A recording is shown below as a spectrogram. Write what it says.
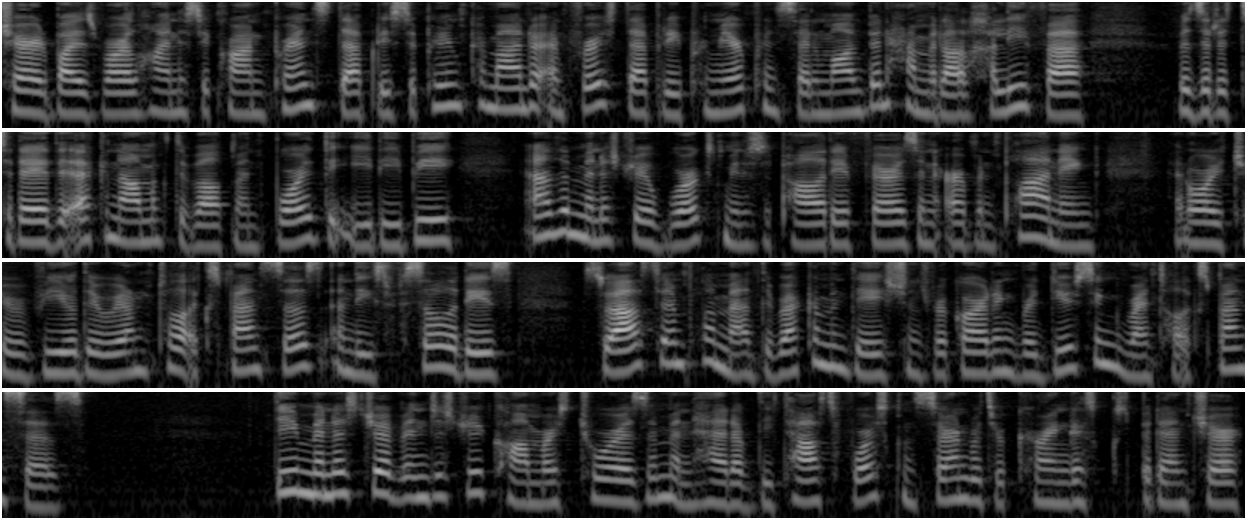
chaired by His Royal Highness the Crown Prince, Deputy Supreme Commander and First Deputy Premier Prince Salman bin Hamad Al Khalifa, visited today the Economic Development Board, the EDB, and the Ministry of Works, Municipality Affairs and Urban Planning in order to review the rental expenses in these facilities so as to implement the recommendations regarding reducing rental expenses. The Minister of Industry, Commerce, Tourism, and head of the task force concerned with recurring expenditure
